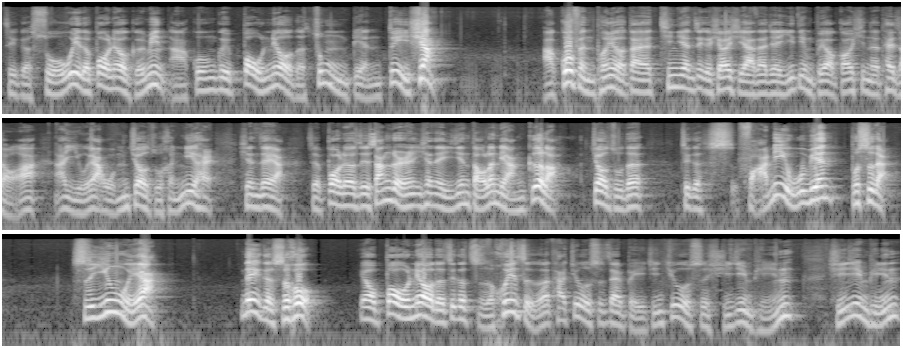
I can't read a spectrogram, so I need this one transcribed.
这个所谓的爆料革命啊，郭文贵爆料的重点对象。啊，郭粉朋友，大家听见这个消息啊，大家一定不要高兴的太早啊啊，以为啊我们教主很厉害。现在呀，这爆料这三个人现在已经倒了两个了，教主的这个法力无边，不是的，是因为啊那个时候要爆料的这个指挥者，他就是在北京，就是习近平。习近平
